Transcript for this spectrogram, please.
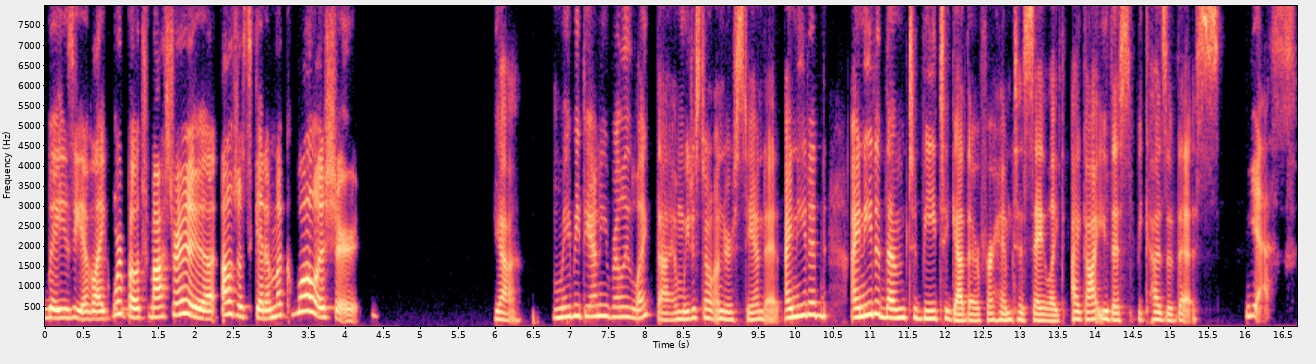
lazy of like, we're both from Australia. I'll just get him a koala shirt. Yeah. Maybe Danny really liked that and we just don't understand it. I needed I needed them to be together for him to say like I got you this because of this. Yes.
